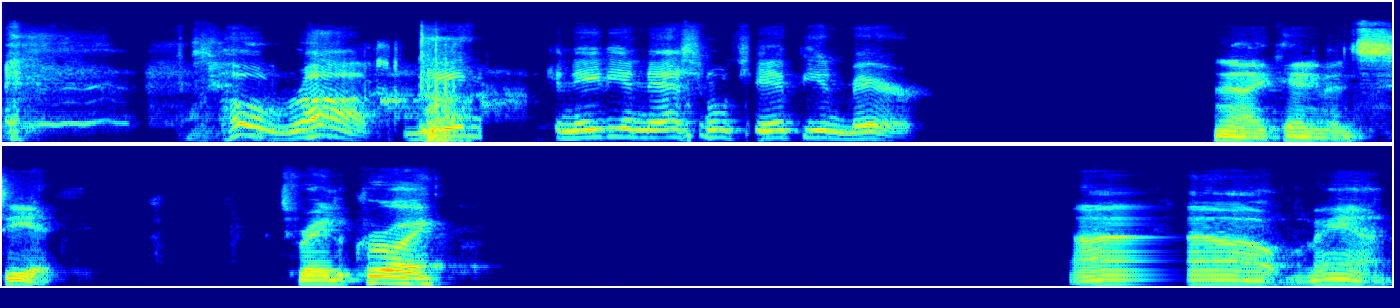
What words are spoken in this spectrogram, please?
oh, Rob, name Canadian national champion mare. Now I can't even see it. It's Ray LaCroix. Oh man,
